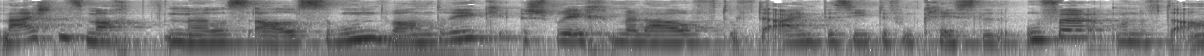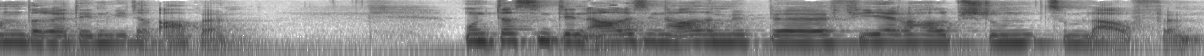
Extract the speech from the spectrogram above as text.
Meistens macht man es als Rundwanderung, sprich man läuft auf der einen Seite vom Kessel rauf und auf der anderen dann wieder runter. Und das sind dann alles in allem etwa viereinhalb Stunden zum Laufen.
